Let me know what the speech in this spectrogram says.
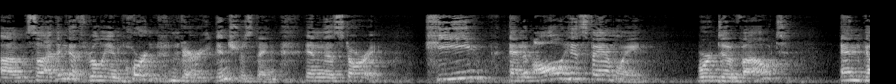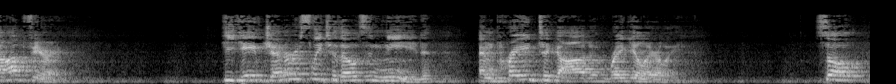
Um, so I think that's really important and very interesting in this story. He and all his family were devout and God fearing. He gave generously to those in need and prayed to God regularly. So,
